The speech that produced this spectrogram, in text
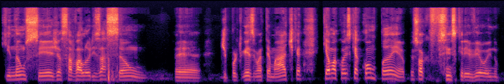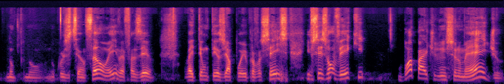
que não seja essa valorização é, de português e matemática, que é uma coisa que acompanha. O pessoal que se inscreveu aí no, no, no curso de extensão aí vai fazer, vai ter um texto de apoio para vocês, e vocês vão ver que boa parte do ensino médio,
